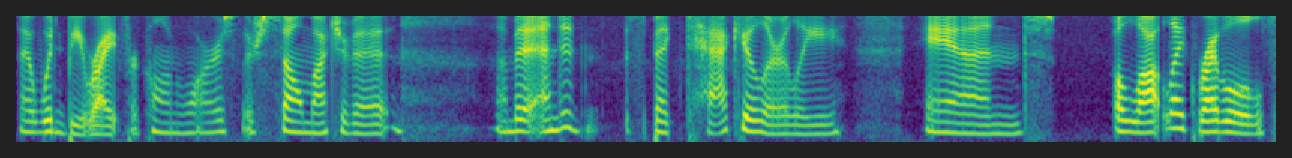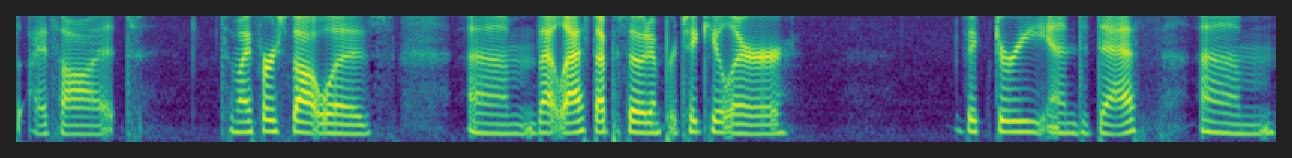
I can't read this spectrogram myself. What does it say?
that wouldn't be right for Clone Wars. There's so much of it, uh, but it ended spectacularly, and a lot like Rebels. I thought. So my first thought was um, that last episode in particular, victory and death. Um,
